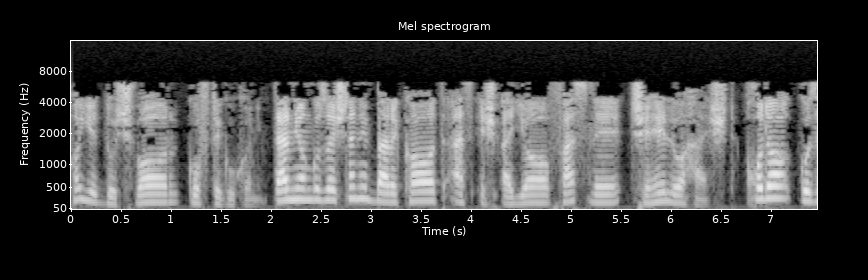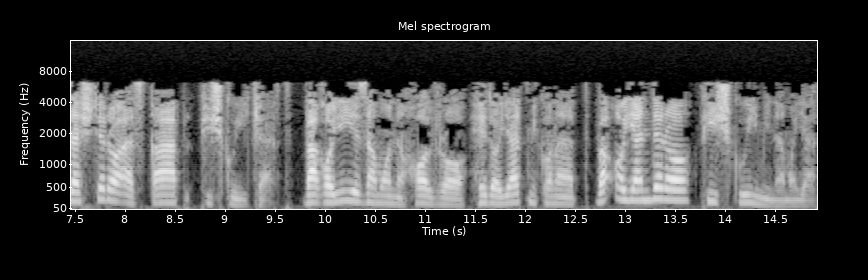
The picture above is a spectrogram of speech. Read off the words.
های دشوار گفتگو کنیم. در میان گذاشتن برکات از اشعیا فصل چهل و هشت. خدا گذشته را از قبل پیشگویی کرد. وقایع زمان حال را هدایت می کند و آینده را پیشگویی می نماید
